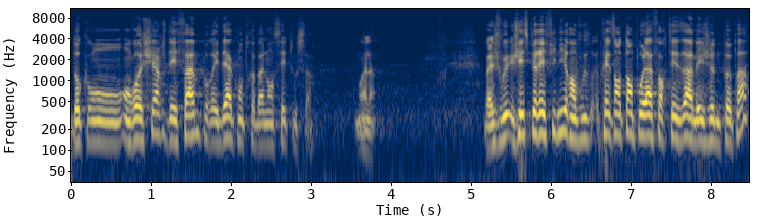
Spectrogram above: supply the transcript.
donc on, on recherche des femmes pour aider à contrebalancer tout ça. Voilà. Ben, j'espérais finir en vous présentant Paula Forteza, mais je ne peux pas.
